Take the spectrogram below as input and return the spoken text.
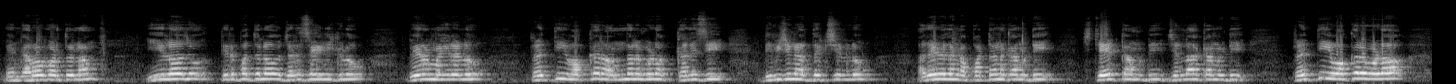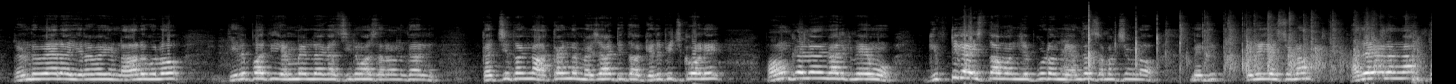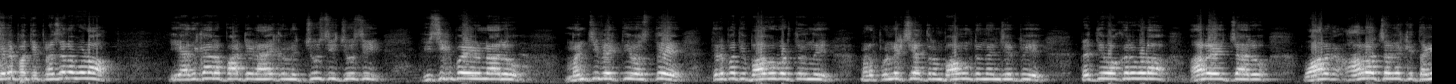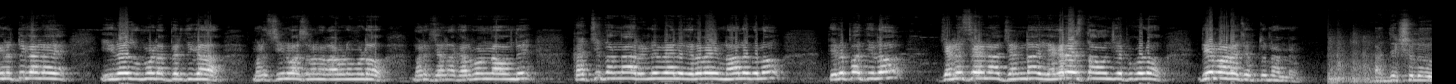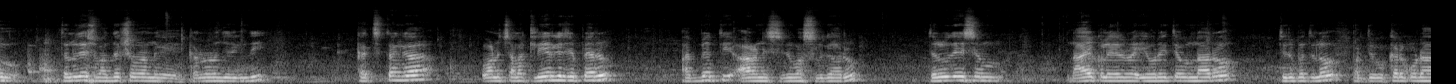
మేము గర్వపడుతున్నాం. ఈరోజు తిరుపతిలో జన సైనికులు వీర మహిళలు ప్రతి ఒక్కరు అందరూ కూడా కలిసి డివిజన్ అధ్యక్షులు అదేవిధంగా పట్టణ కమిటీ స్టేట్ కమిటీ జిల్లా కమిటీ ప్రతి ఒక్కరు కూడా రెండు వేల ఇరవై నాలుగులో తిరుపతి ఎమ్మెల్యేగా శ్రీనివాసరావు గారిని ఖచ్చితంగా అఖండ మెజార్టీతో గెలిపించుకొని పవన్ కళ్యాణ్ గారికి మేము గిఫ్ట్గా ఇస్తామని చెప్పి కూడా మీ అందరి సమక్షంలో మేము తెలియజేస్తున్నాం. అదేవిధంగా తిరుపతి ప్రజలు కూడా ఈ అధికార పార్టీ నాయకుల్ని చూసి చూసి విసిగిపోయి ఉన్నారు. మంచి వ్యక్తి వస్తే తిరుపతి బాగుపడుతుంది. మన పుణ్యక్షేత్రం బాగుంటుందని చెప్పి ప్రతి ఒక్కరు కూడా ఆలోచించారు. వాళ్ళ ఆలోచనకి తగినట్టుగానే ఈరోజు ఉమ్మడి అభ్యర్థిగా మన శ్రీనివాసరావు రావడం కూడా మనకు చాలా గర్వంగా ఉంది. ఖచ్చితంగా రెండు వేల ఇరవై నాలుగులో తిరుపతిలో జనసేన జెండా ఎగరేస్తామని చెప్పి కూడా ధీమాగా చెప్తున్నాం మేము. అధ్యక్షులు తెలుగుదేశం అధ్యక్షులని కలవడం జరిగింది. ఖచ్చితంగా వాళ్ళు చాలా క్లియర్గా చెప్పారు. అభ్యర్థి ఆరణి శ్రీనివాసులు గారు తెలుగుదేశం నాయకులు ఎవరైతే ఉన్నారో తిరుపతిలో ప్రతి ఒక్కరు కూడా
